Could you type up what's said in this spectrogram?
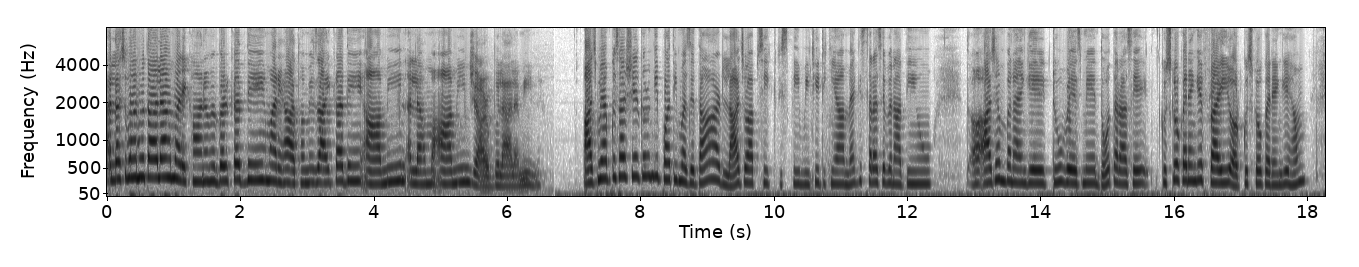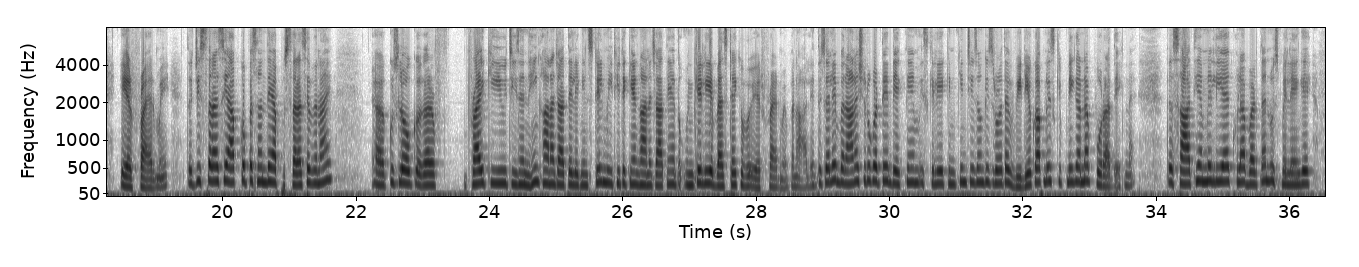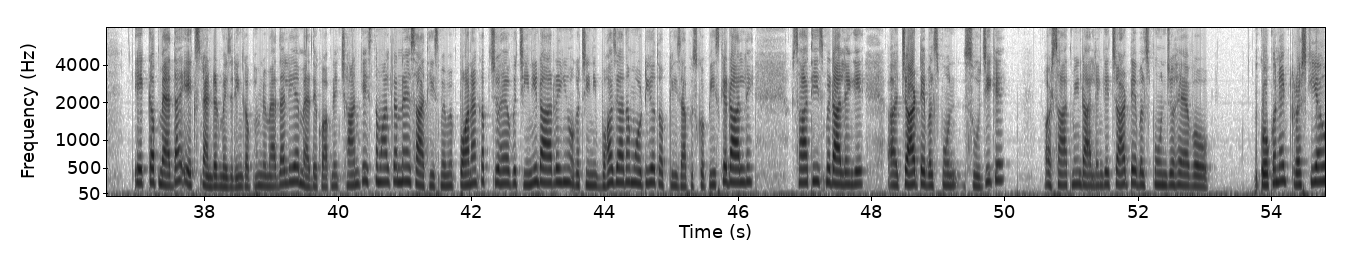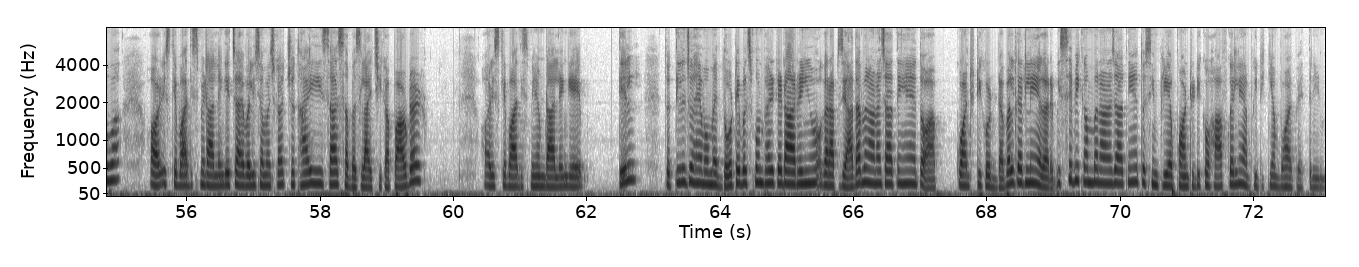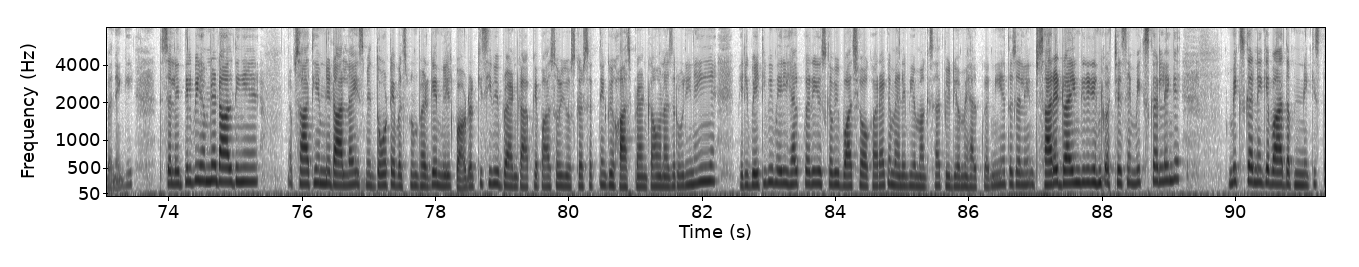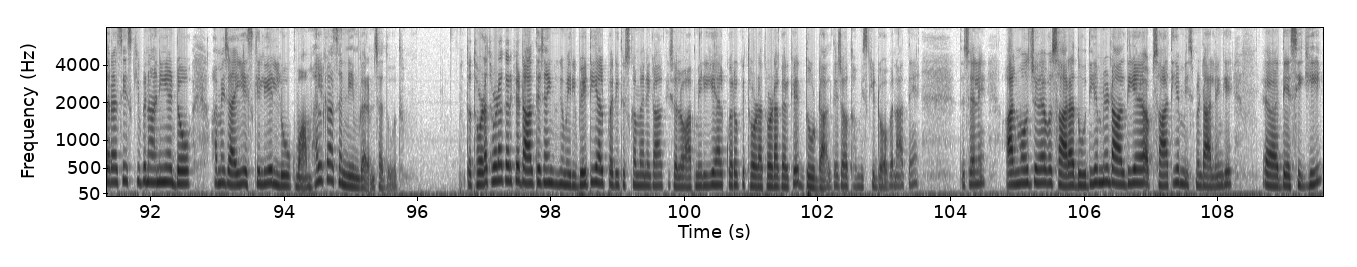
अल्लाह सुबहान ताला हमारे खानों में बरकत दें, हमारे हाथों में जायका दें। आमीन। अल्लाह आमीन जारबुलमीन आज मैं आपके साथ शेयर करूँगी बहुत ही मज़ेदार, लाजवाब, सी क्रिस्पी, मीठी टिकियाँ मैं किस तरह से बनाती हूँ? आज हम बनाएँगे टू वेज़ में, दो तरह से। कुछ को करेंगे फ्राई और कुछ को करेंगे हम एयर फ्रायर में। तो जिस तरह से आपको पसंद है, आप उस तरह से बनाएँ। कुछ लोग अगर फ्राई की हुई चीज़ें नहीं खाना चाहते, लेकिन स्टिल मीठी टिक्कियाँ खाना चाहते हैं तो उनके लिए बेस्ट है कि वो एयर फ्रायर में बना लें। तो चलिए बनाना शुरू करते हैं। देखते हैं इसके लिए किन किन चीज़ों की ज़रूरत है। वीडियो को आपने स्किप नहीं करना, पूरा देखना है। तो साथ ही हमने लिया है खुला बर्तन, उसमें लेंगे एक कप मैदा, एक स्टैंडर्ड मेजरिंग कप हमने मैदा लिया है। मैदे को आपने छान के इस्तेमाल करना है। साथ ही इसमें मैं पौना कप जो है वो चीनी डाल रही हूँ। अगर चीनी बहुत ज़्यादा मोटी हो तो प्लीज़ आप उसको पीस के डाल लें। साथ ही इसमें डालेंगे चार टेबल स्पून सूजी के और साथ में डालेंगे चार टेबल स्पून जो है वो कोकोनट क्रश किया हुआ और इसके बाद इसमें डालेंगे चाय वाली चम्मच का चौथाई हिस्सा, सब्ज़ इलायची का पाउडर और इसके बाद इसमें हम डालेंगे तिल तो तिल जो है वो मैं दो टेबल स्पून भर के डाल रही हूँ। अगर आप ज़्यादा बनाना चाहते हैं तो आप क्वांटिटी को डबल कर लें। अगर इससे भी कम बनाना चाहते हैं तो सिंपली आप क्वांटिटी को हाफ़ कर लें, आपकी टिक्कियाँ बहुत बेहतरीन बनेगी। तो चलें, तिल भी हमने डाल दिए हैं। अब साथ ही हमने डालना है इसमें दो टेबलस्पून भर के मिल्क पाउडर किसी भी ब्रांड का आपके पास हो यूज़ कर सकते हैं, कोई ख़ास ब्रांड का होना ज़रूरी नहीं है। मेरी बेटी भी मेरी हेल्प कर रही है, उसका भी बहुत शौक हो रहा है कि मैंने भी अम्मा के साथ वीडियो में हेल्प करनी है। तो चलें, सारे ड्राई इंग्रीडियंट को अच्छे से मिक्स कर लेंगे। मिक्स करने के बाद अपने किस तरह से इसकी बनानी है डो? हमें चाहिए इसके लिए लूक वाम हल्का सा नीम गर्म सा दूध। तो थोड़ा थोड़ा करके डालते जाएँ, क्योंकि मेरी बेटी हेल्प करी तो उसका मैंने कहा कि चलो आप मेरी ये हेल्प करो कि थोड़ा थोड़ा करके दूध डालते जाओ तो हम इसकी डो बनाते हैं। तो चलें आलमोस्ट जो है वो सारा दूध ही हमने डाल दिया है, अब साथ ही हम इसमें डालेंगे देसी घी।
